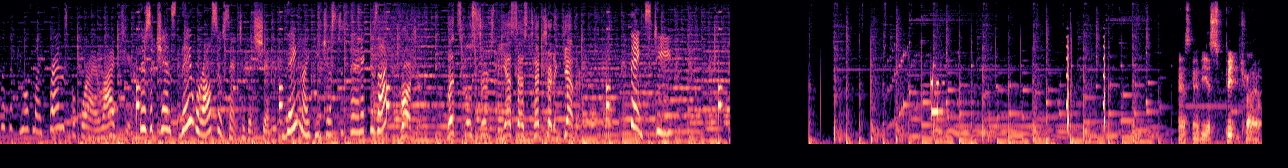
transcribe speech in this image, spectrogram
with a few of my friends before I arrived here. There's a chance they were also sent to this ship. They might be just as panicked as I. Roger. Let's go search the SS Tetra together. Thanks, T. That's going to be a spit trial.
